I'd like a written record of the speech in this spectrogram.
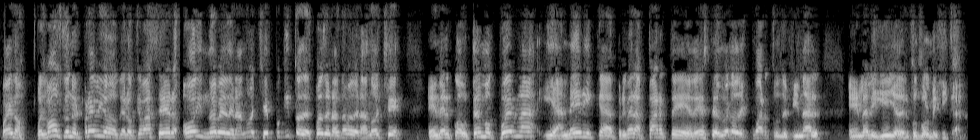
Bueno, pues vamos con el previo de lo que va a ser hoy, nueve de la noche, poquito después de las nueve de la noche, en el Cuauhtémoc, Puebla y América, primera parte de este duelo de cuartos de final en la liguilla del fútbol mexicano.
